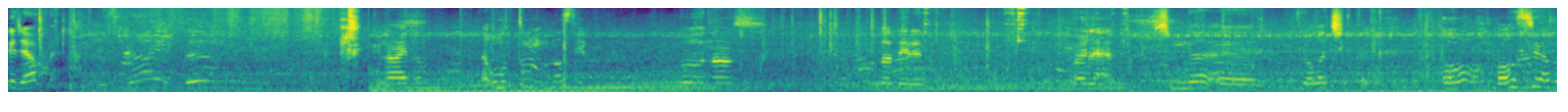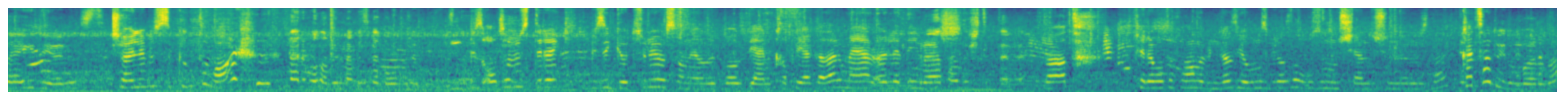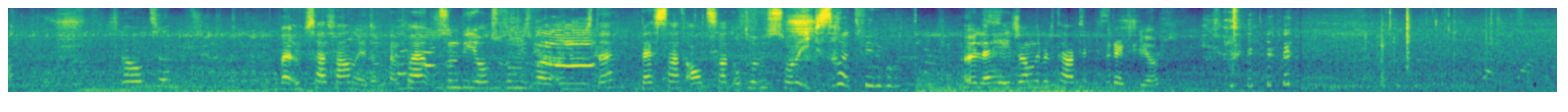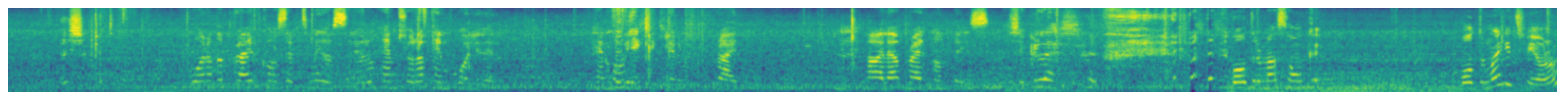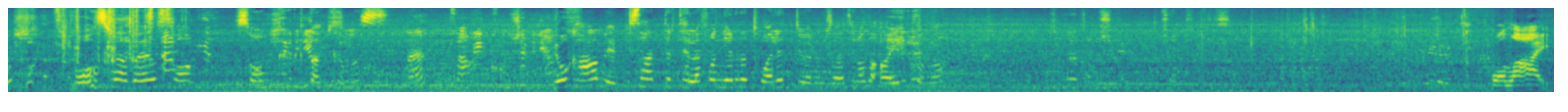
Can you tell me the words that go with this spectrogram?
Kanka cevap ver. Günaydın. Günaydın. Ya unuttum nasıl yapılıyor. Bu Naz. Bu da Derin. Böyle. Şimdi e, yola çıktık. Oo. Bozcaada'ya gidiyoruz. Şöyle bir sıkıntı var. Benim olabilmemiz ve doldurabiliriz. Biz otobüs direkt bizi götürüyor sanıyorduk Boz yani kapıya kadar. Meğer öyle değilmiş. Rahat alıştık tabii. Rahat. Feribota falan da bineceğiz. Yolumuz biraz daha uzunmuş yani düşündüğümüzden. Kaç saat uyudun bu arada? 6. Ben 3 saat falan uyudum. Bayağı uzun bir yolculuğumuz var önümüzde. 5 saat, 6 saat otobüs, sonra 2 saat feribot. Öyle heyecanlı bir tatil bizi bekliyor. Bu arada Pride konseptimi gösteriyorum. Hem çorap hem kolyelerim. Hem de bilekliklerim. Pride. Hala Pride Month'tayız. Teşekkürler. Bodrum'a son... Bodrum'a gitmiyoruz. Bozcaada'ya son son 40 dakikamız. Ne? Sen benim konuşabiliyor Yok abi bir saattir telefon yerine tuvalet diyorum zaten o da ayrı konu. Olay.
